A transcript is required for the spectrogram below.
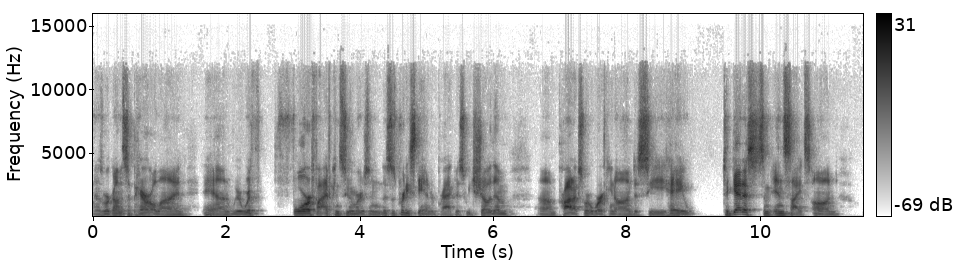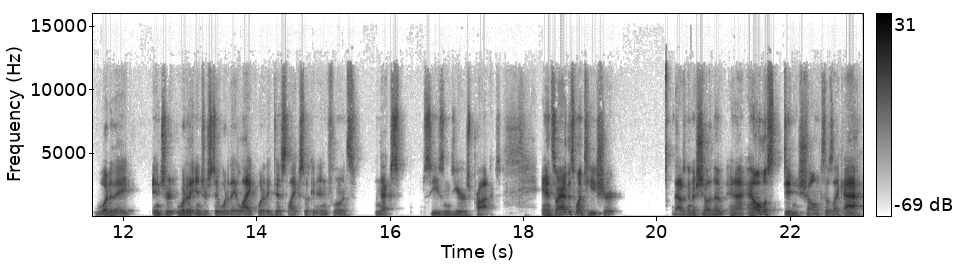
I was working on this apparel line and we were with four or five consumers and this is pretty standard practice. We'd show them um, products we're working on to see, hey, to get us some insights on what are they inter- what are they interested, what do they like, what do they dislike, so it can influence next season's year's products. And so I had this one T-shirt that I was going to show them, and I, I almost didn't show them because I was like, ah,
